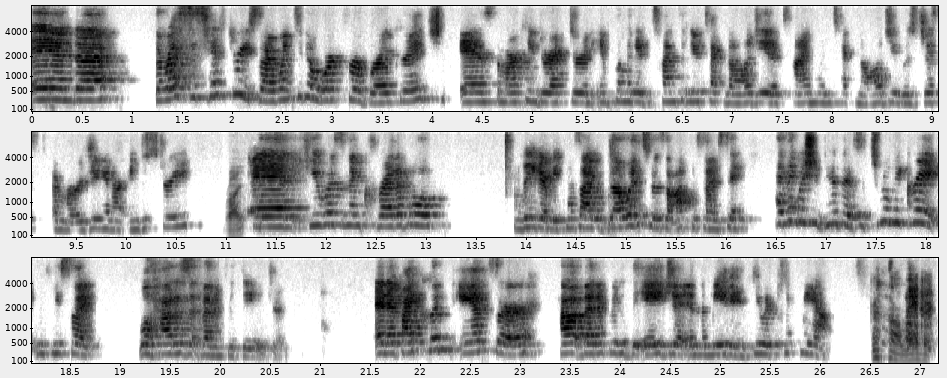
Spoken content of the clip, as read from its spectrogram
And uh, the rest is history. So I went to go work for a brokerage as the marketing director and implemented tons of new technology at a time when technology was just emerging in our industry. Right. And he was an incredible leader because I would go into his office and I'd say, I think we should do this. It's really great. And he's like, Well, how does it benefit the agent? And if I couldn't answer how it benefited the agent in the meeting, he would kick me out. I love it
